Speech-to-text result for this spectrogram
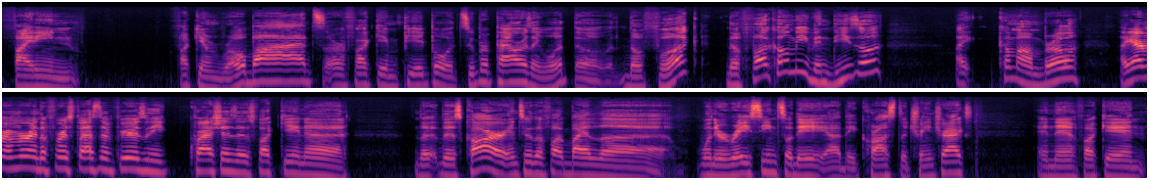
fighting fucking robots or fucking people with superpowers. Like, what the the fuck? The fuck, homie? Vin Diesel? Like, come on, bro. Like, I remember in the first Fast and Furious when he crashes his fucking uh the this car into the fuck by the when they're racing, so they uh, they cross the train tracks, and then fucking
